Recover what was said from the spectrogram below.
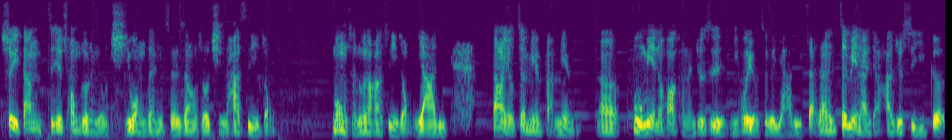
所以，当这些创作人有期望在你身上的时候，其实它是一种某种程度上，它是一种压力。当然有正面、反面。呃，负面的话，可能就是你会有这个压力在；但是正面来讲，它就是一个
